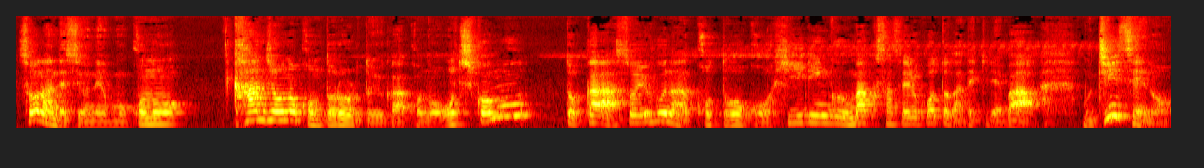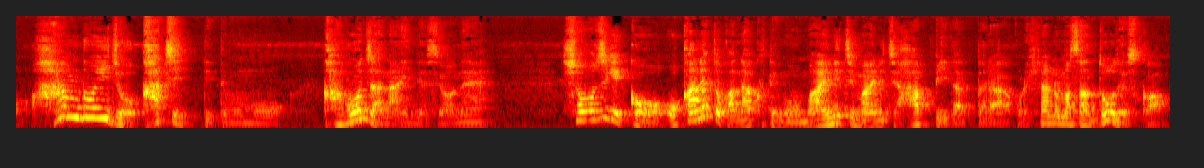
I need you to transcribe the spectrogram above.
そうなんですよね。もうこの感情のコントロールというかこの落ち込むとかそういうふうなことをこうヒーリングうまくさせることができればもう人生の半分以上価値って言ってももう過言じゃないんですよね。正直こうお金とかなくても毎日毎日ハッピーだったらこれ平沼さんどうですか？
